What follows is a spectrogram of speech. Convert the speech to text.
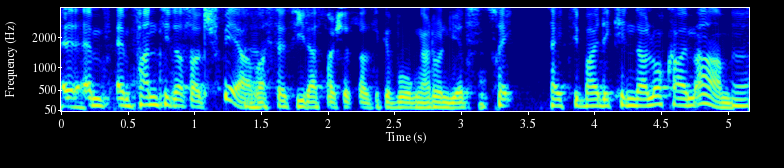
äh, empfand sie das als schwer, was der Silas beispielsweise gewogen hat. Und jetzt trägt, trägt sie beide Kinder locker im Arm. Ja.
